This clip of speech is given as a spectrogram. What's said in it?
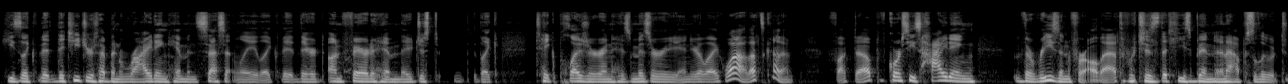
he's like the, the teachers have been riding him incessantly. Like they, they're unfair to him. They just like take pleasure in his misery. And you're like, wow, that's kind of fucked up. Of course, he's hiding the reason for all that, which is that he's been an absolute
